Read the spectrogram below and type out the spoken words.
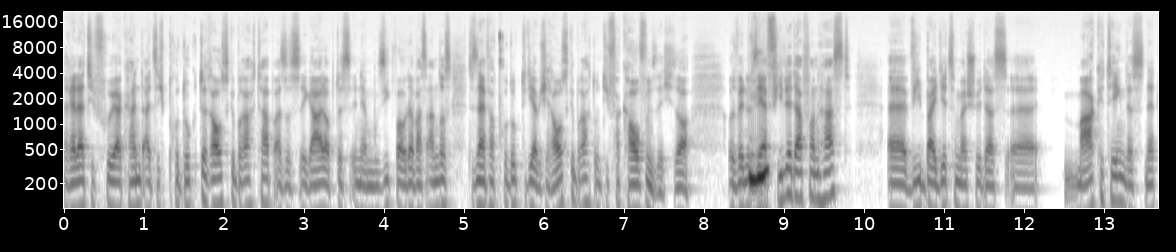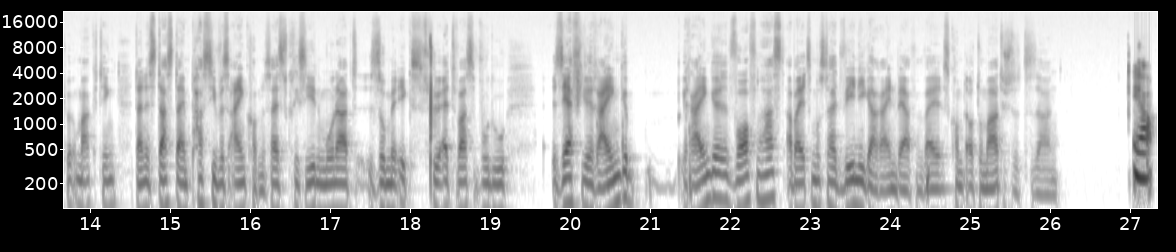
relativ früh erkannt, als ich Produkte rausgebracht habe. Also es ist egal, ob das in der Musik war oder was anderes. Das sind einfach Produkte, die habe ich rausgebracht und die verkaufen sich. So. Und wenn du mhm. sehr viele davon hast, äh, wie bei dir zum Beispiel das äh, Marketing, das Network Marketing, dann ist das dein passives Einkommen. Das heißt, du kriegst jeden Monat Summe X für etwas, wo du sehr viel reinge reingeworfen hast, aber jetzt musst du halt weniger reinwerfen, weil es kommt automatisch sozusagen. Ja,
